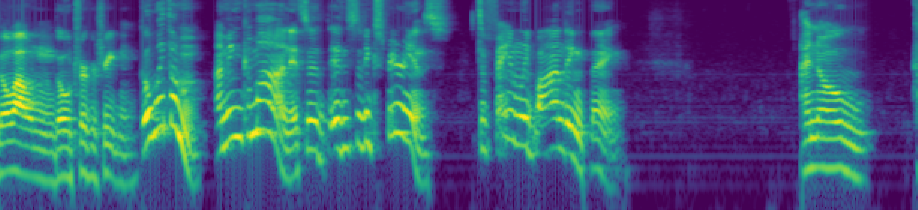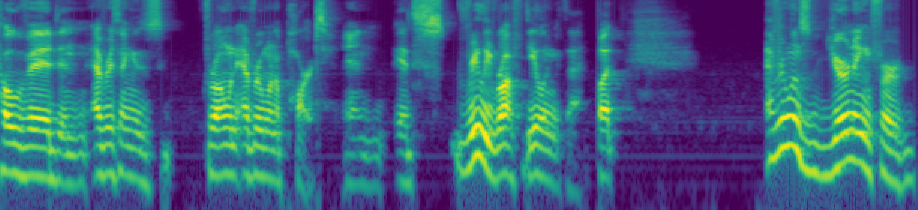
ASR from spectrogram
go out and go trick or treating. Go with them. I mean, come on. It's a it's an experience. It's a family bonding thing. I know COVID and everything has grown everyone apart, and it's really rough dealing with that. But everyone's yearning for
